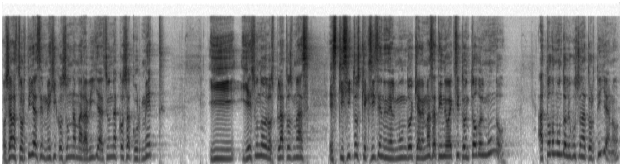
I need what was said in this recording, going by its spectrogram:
O sea, las tortillas en México son una maravilla, es una cosa gourmet. Y, y, es uno de los platos más exquisitos que existen en el mundo y que además ha tenido éxito en todo el mundo. A todo mundo le gusta una tortilla, ¿no?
